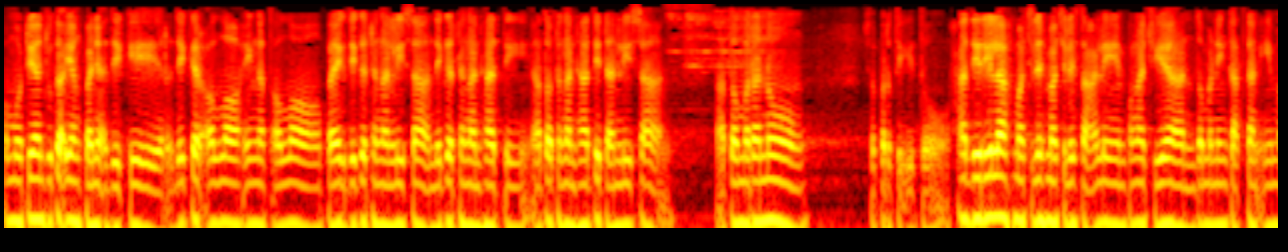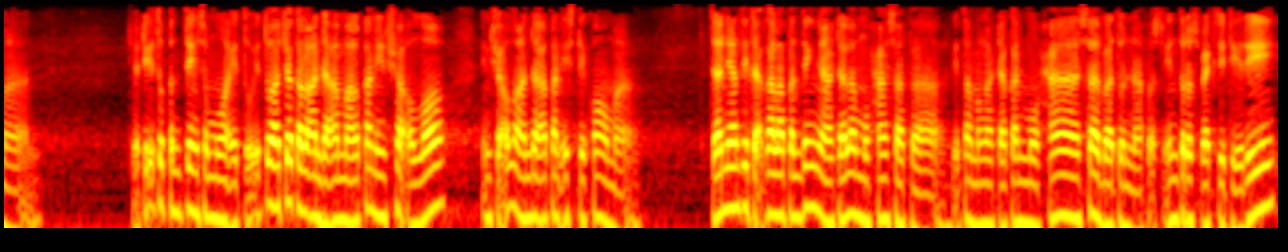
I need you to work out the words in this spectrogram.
Kemudian juga yang banyak zikir. Zikir Allah, ingat Allah. Baik zikir dengan lisan, zikir dengan hati. Atau dengan hati dan lisan. Atau merenung. Seperti itu. Hadirilah majelis-majelis ta'lim, pengajian untuk meningkatkan iman. Jadi itu penting semua itu. Itu aja kalau anda amalkan insya Allah, insya Allah anda akan istiqomah. Dan yang tidak kalah pentingnya adalah muhasabah. Kita mengadakan muhasabatun nafas. Introspeksi diri,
